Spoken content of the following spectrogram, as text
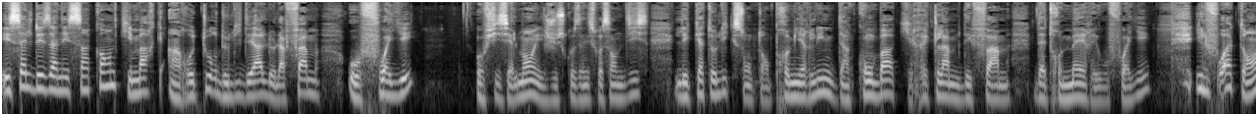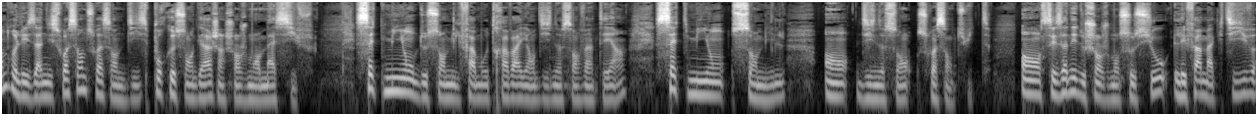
et celle des années 50 qui marque un retour de l'idéal de la femme au foyer, Officiellement et jusqu'aux années 70, les catholiques sont en première ligne d'un combat qui réclame des femmes d'être mères et au foyer. Il faut attendre les années 60-70 pour que s'engage un changement massif. 7 200 000 femmes au travail en 1921, 7 100 000 en 1968. En ces années de changements sociaux, les femmes actives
